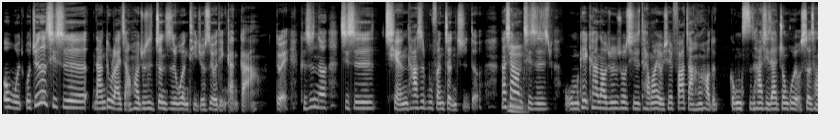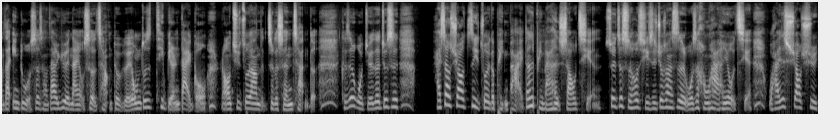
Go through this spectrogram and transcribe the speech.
哦，我我觉得其实难度来讲的话，就是政治问题，就是有点尴尬。对，可是呢，其实钱它是不分政治的。那像其实我们可以看到，就是说，其实台湾有些发展很好的公司，它其实在中国有设厂，在印度有设厂，在越南有设厂，对不对？我们都是替别人代工，然后去做这样的这个生产的。可是我觉得，就是还是要需要自己做一个品牌，但是品牌很烧钱，所以这时候其实就算是我是红海很有钱，我还是需要去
